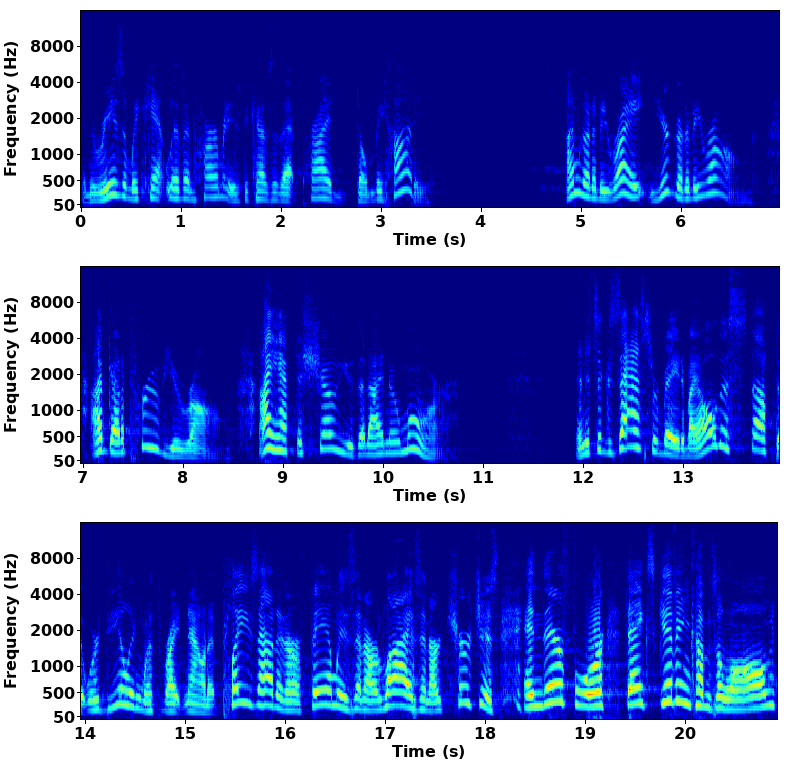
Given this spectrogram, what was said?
And the reason we can't live in harmony is because of that pride. Don't be haughty. I'm going to be right, you're going to be wrong. I've got to prove you wrong. I have to show you that I know more. And it's exacerbated by all this stuff that we're dealing with right now. And it plays out in our families, and our lives, and our churches. And therefore, Thanksgiving comes along,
